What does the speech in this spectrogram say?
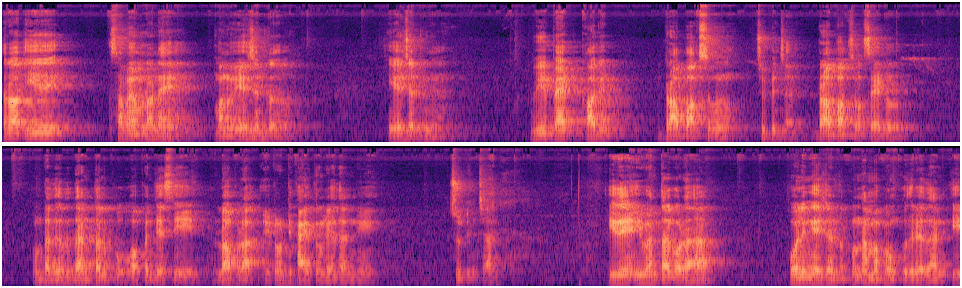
తర్వాత ఈ సమయంలోనే మనం ఏజెంట్లు ఏజెంట్ని వీప్యాట్ ఖాళీ డ్రాప్ బాక్స్ను చూపించాలి. డ్రాప్ బాక్స్ ఒక సైడు ఉంటుంది కదా దాని తలుపు ఓపెన్ చేసి లోపల ఎటువంటి కాగితం లేదని చూపించాలి. ఇదే ఇవంతా కూడా పోలింగ్ ఏజెంట్లకు నమ్మకం కుదిరేదానికి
